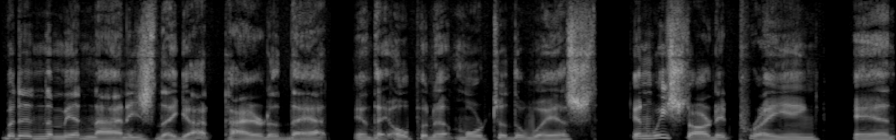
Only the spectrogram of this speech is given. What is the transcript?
But in the mid 90s, they got tired of that and they opened up more to the West. And we started praying. And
